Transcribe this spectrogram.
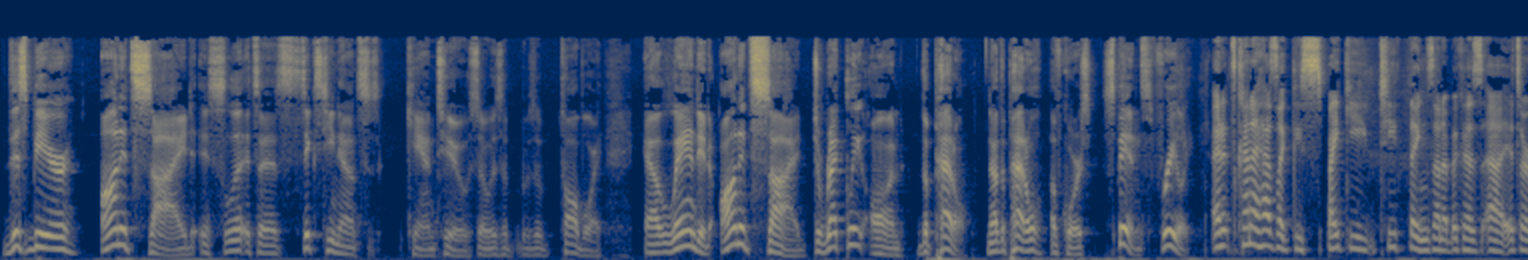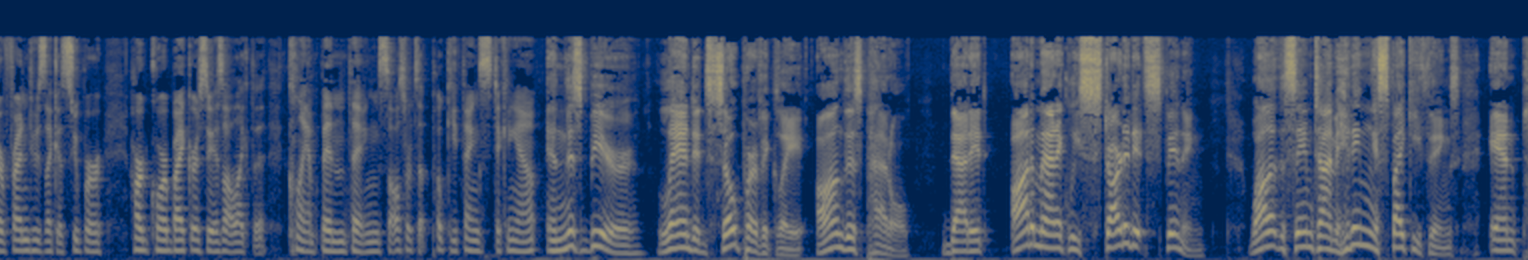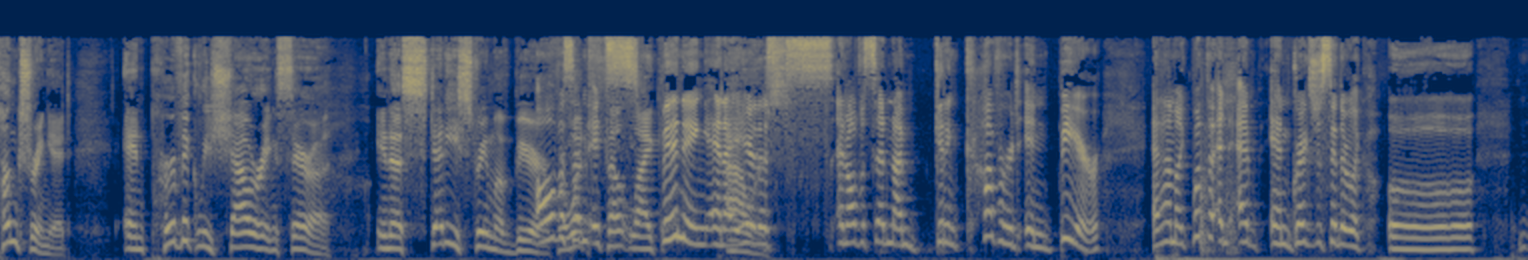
This beer on its side, it's, it's a 16 ounce can too, so it was a, it was a tall boy. Uh, landed on its side directly on the pedal. Now the pedal, of course, spins freely. And it kind of has like these spiky teeth things on it because uh, it's our friend who's like a super hardcore biker. So he has all like the clamp in things, all sorts of pokey things sticking out. And this beer landed so perfectly on this pedal that it automatically started it spinning while at the same time hitting the spiky things and puncturing it and perfectly showering Sarah in a steady stream of beer. All of a sudden, it felt like spinning, and I hear this, and all of a sudden, I'm getting covered in beer, and I'm like, "What the?" And and, and Greg's just sitting there like, "Oh."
